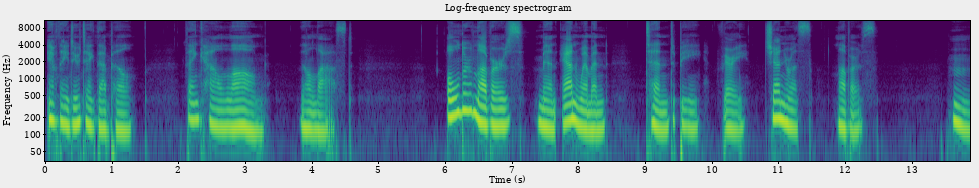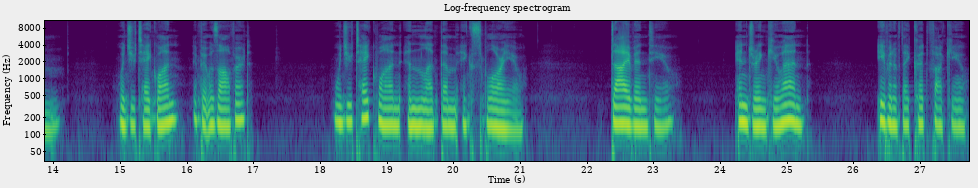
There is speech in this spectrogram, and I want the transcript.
if they do take that pill, think how long they'll last. Older lovers, men and women, tend to be very generous lovers. Hmm. Would you take one if it was offered? Would you take one and let them explore you, dive into you, and drink you in, even if they could fuck you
